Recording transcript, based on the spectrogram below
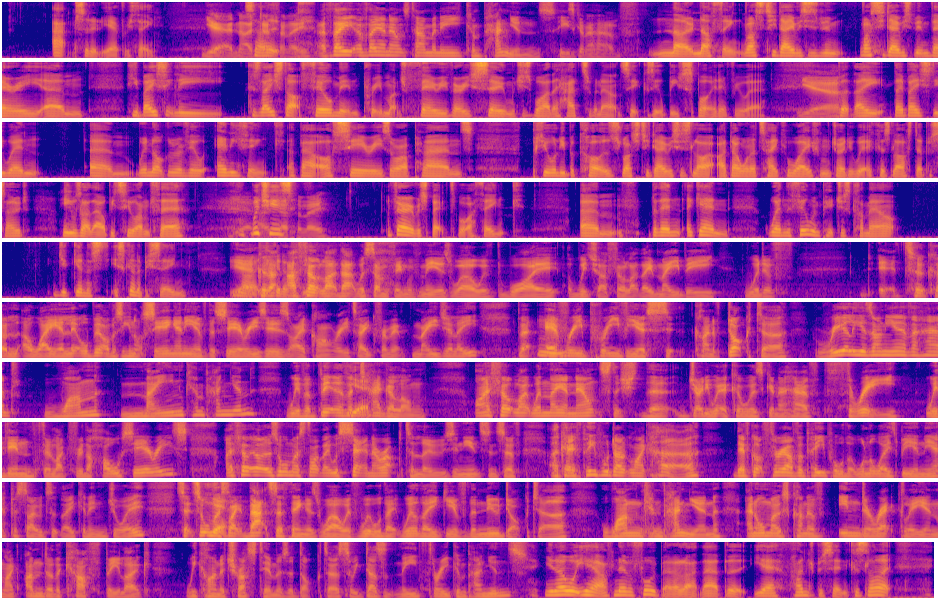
absolutely everything." Yeah, no, So- definitely. Have they have they announced how many companions he's gonna have? No, nothing. Rusty Davis has been Rusty Davis has been very. Um, he basically because they start filming pretty much very very soon, which is why they had to announce it because it'll be spotted everywhere. Yeah, But they they basically went, um, we're not going to reveal anything about our series or our plans, purely because Rusty Davis is like, I don't want to take away from Jodie Whittaker's last episode. He was like, that would be too unfair, Yeah, which no, is definitely. Very respectable, I think. Um, but then again, when the filming pictures come out, you're gonna it's gonna be seen. Yeah, because I, I felt like that was something with me as well, with why, which I feel like they maybe would have. It took a, away a little bit. Obviously, not seeing any of the series is I can't really take from it majorly, but Hmm. every previous kind of Doctor really has only ever had one main companion with a bit of a Yeah. tag along. I felt like when they announced that sh- that Jodie Whittaker was going to have three within through like through the whole series, I felt like it was almost like they were setting her up to lose in the instance of okay, if people don't like her, they've got three other people that will always be in the episodes that they can enjoy. So it's almost Yeah. like that's a thing as well. If will they will they give the new Doctor one companion and almost kind of indirectly and like under the cuff be like. We kind of trust him as a doctor, so he doesn't need three companions. You know what? Yeah, I've never thought about it like that, but yeah, hundred percent. Because like,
